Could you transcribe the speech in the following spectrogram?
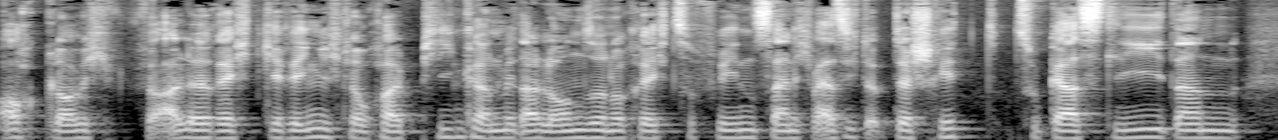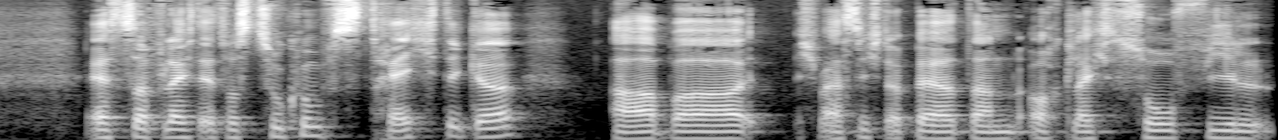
auch, glaube ich, für alle recht gering. Ich glaube, Alpine kann mit Alonso noch recht zufrieden sein. Ich weiß nicht, ob der Schritt zu Gasly dann, er ist zwar vielleicht etwas zukunftsträchtiger, aber ich weiß nicht, ob er dann auch gleich so viel,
